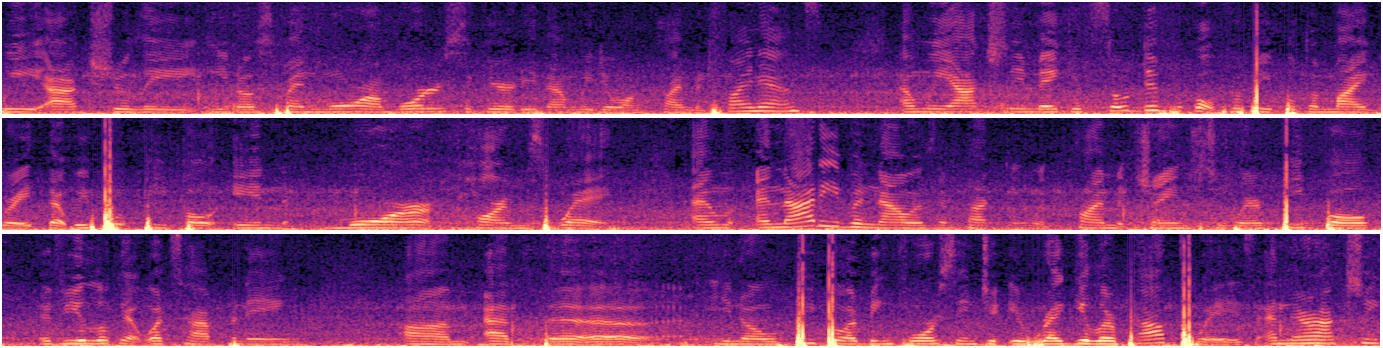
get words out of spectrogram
we actually you know spend more on border security than we do on climate finance and we actually make it so difficult for people to migrate that we put people in more harm's way. And, and that even now is impacting with climate change to where people, if you look at what's happening um, at the, you know, people are being forced into irregular pathways and they're actually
